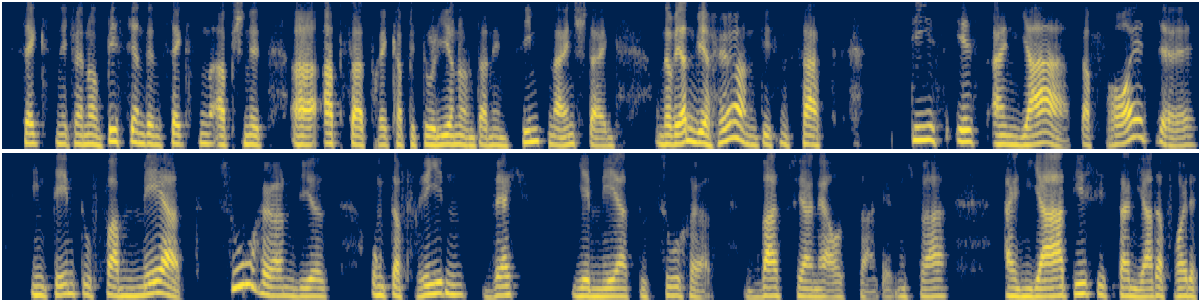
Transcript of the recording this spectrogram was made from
sechsten, ich werde noch ein bisschen den sechsten Abschnitt, äh, Absatz rekapitulieren und dann im siebten einsteigen. Und da werden wir hören, diesen Satz, dies ist ein Jahr der Freude, in dem du vermehrt zuhören wirst und der Frieden wächst, je mehr du zuhörst. Was für eine Aussage, nicht wahr? Ein Jahr, dies ist ein Jahr der Freude.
